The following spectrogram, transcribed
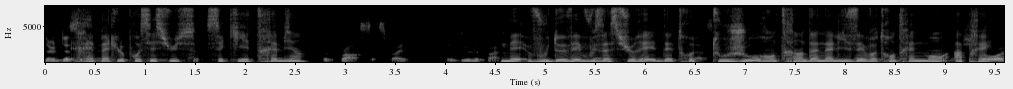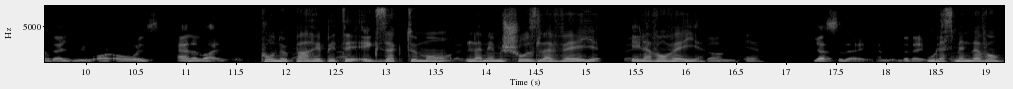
répètent le processus, ce qui est très bien. Mais vous devez vous assurer d'être toujours en train d'analyser votre entraînement après, pour ne pas répéter exactement la même chose la veille et l'avant-veille, ou la semaine d'avant.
